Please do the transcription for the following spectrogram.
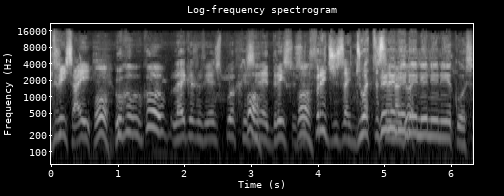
Dries, hy. Oh. Hoe hoe hoe lyk dit of jy 'n spook gesien Oh. het, Dries? Is Oh. dit Fridge is hy dood is Nee hy nee nou nee dood? nee nee nee nee koes.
